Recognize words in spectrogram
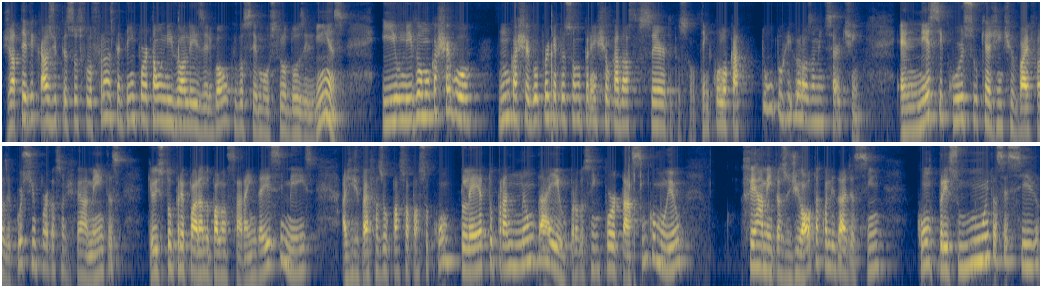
Já teve casos de pessoas que falaram, Franz, tentei importar um nível a laser igual o que você mostrou, 12 linhas, e o nível nunca chegou. Nunca chegou porque a pessoa não preencheu o cadastro certo, pessoal. Tem que colocar tudo rigorosamente certinho. É nesse curso que a gente vai fazer, curso de importação de ferramentas, que eu estou preparando para lançar ainda esse mês. A gente vai fazer o passo a passo completo para não dar erro, para você importar, assim como eu, ferramentas de alta qualidade assim, com preço muito acessível.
